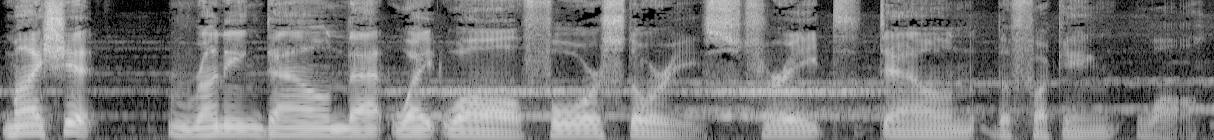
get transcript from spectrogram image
my shit running down that white wall four stories straight down the fucking wall.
